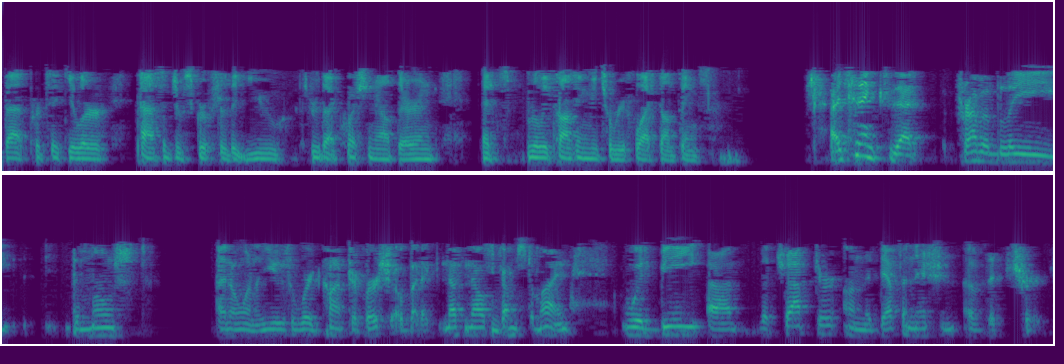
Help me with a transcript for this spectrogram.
that particular passage of scripture that you threw that question out there, and it's really causing me to reflect on things." I think that probably the most, I don't want to use the word controversial, but nothing else comes to mind, would be uh, the chapter on the definition of the church.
